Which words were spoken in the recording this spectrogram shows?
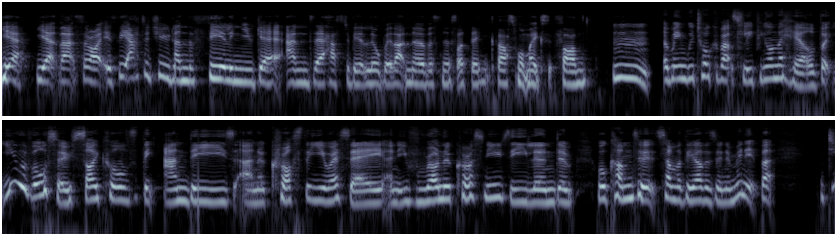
yeah, yeah, that's right. It's the attitude and the feeling you get, and there has to be a little bit of that nervousness. I think that's what makes it fun. Mm. I mean, we talk about sleeping on the hill, but you have also cycled the Andes and across the USA, and you've run across New Zealand, and we'll come to some of the others in a minute. But do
